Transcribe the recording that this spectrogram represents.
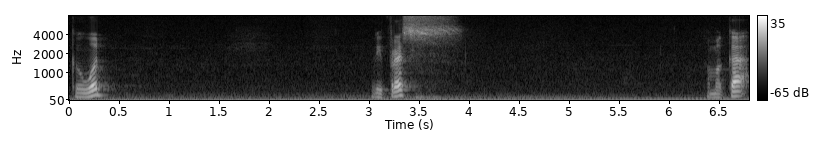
Ke Word. Refresh. Maka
